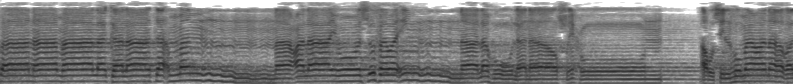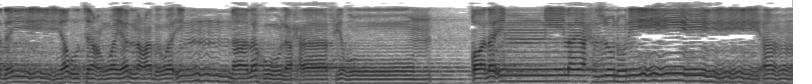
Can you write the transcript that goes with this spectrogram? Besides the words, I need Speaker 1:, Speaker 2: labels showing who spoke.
Speaker 1: أبانا ما لك لا تأمنا على يوسف وإنا له لناصحون. أرسله معنا غدا يرتع ويلعب وإنا له لحافظون. قال إني ليحزنني أن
